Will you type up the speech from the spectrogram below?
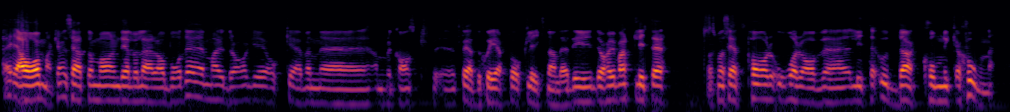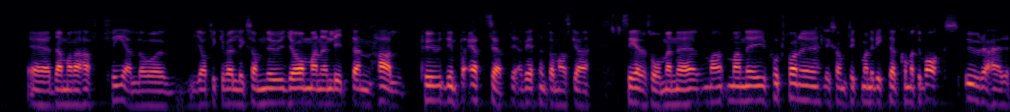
Ja, man kan väl säga att de har en del att lära av både Mario Draghi och även eh, amerikansk Fed-chef och liknande. Det, det har ju varit lite, vad ska man säga, ett par år av eh, lite udda kommunikation eh, där man har haft fel och jag tycker väl liksom nu gör man en liten halvpudling på ett sätt. Jag vet inte om man ska se det så, men eh, man, man är ju fortfarande liksom tycker man det är viktigt att komma tillbaks ur det här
